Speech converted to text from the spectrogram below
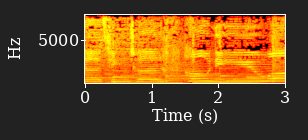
了青春后，你我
